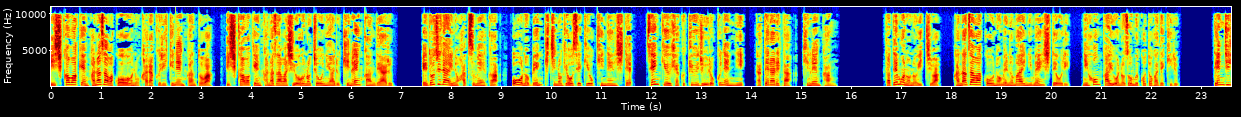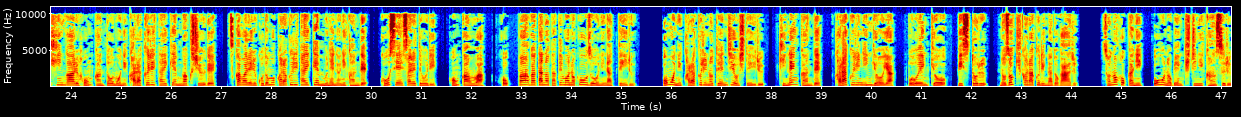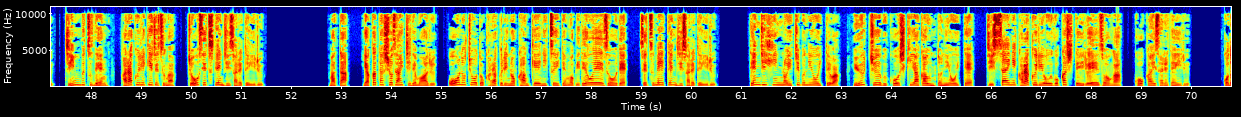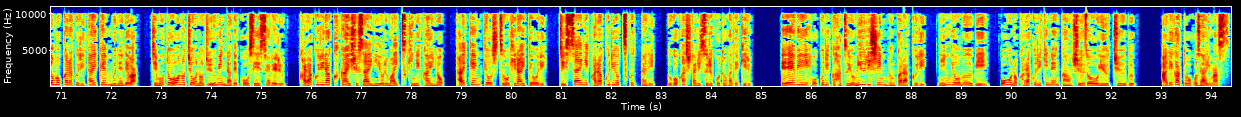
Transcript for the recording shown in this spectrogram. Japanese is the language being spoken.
石川県金沢港王のからくり記念館とは、石川県金沢市大野町にある記念館である。江戸時代の発明家、王の弁吉の業績を記念して、1996年に建てられた記念館。建物の位置は、金沢港の目の前に面しており、日本海を望むことができる。展示品がある本館と主にからくり体験学習で使われる子供からくり体験棟の2館で構成されており、本館はホッパー型の建物構造になっている。主にからくりの展示をしている記念館でからくり人形や望遠鏡、ピストル、覗きからくりなどがある。その他に王の弁吉に関する人物伝、からくり技術が常設展示されている。また、館所在地でもある大野町とからくりの関係についてもビデオ映像で説明展示されている。展示品の一部においては、YouTube 公式アカウントにおいて、実際にからくりを動かしている映像が公開されている。子供からくり体験棟では、地元大野町の住民らで構成される、からくり楽会主催による毎月2回の体験教室を開いており、実際にからくりを作ったり、動かしたりすることができる。AB 北陸発読売新聞からくり、人形ムービー、王のからくり記念館収蔵 YouTube。ありがとうございます。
